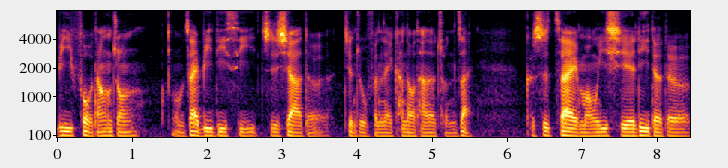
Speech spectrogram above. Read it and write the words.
V4 当中，我们在 BDC 之下的建筑分类看到它的存在。可是，在某一些 lead 的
